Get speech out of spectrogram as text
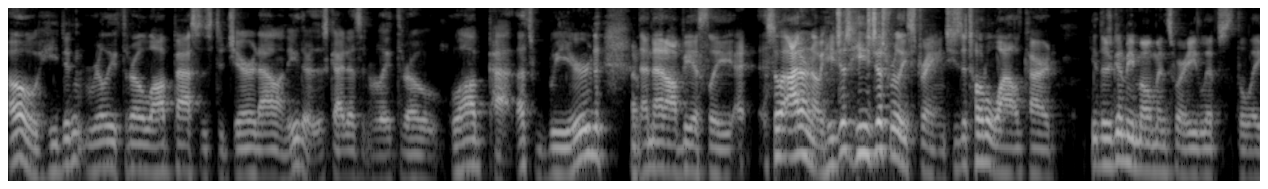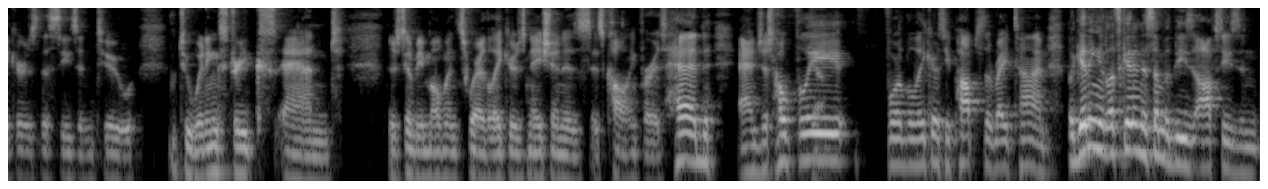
oh, he didn't really throw lob passes to Jarrett Allen either. This guy doesn't really throw lob pass. That's weird. And that obviously, eh, so I don't know. He just he's just really strange. He's a total wild card. There's going to be moments where he lifts the Lakers this season to to winning streaks and there's going to be moments where the Lakers nation is is calling for his head, and just hopefully yeah. for the Lakers he pops the right time. But getting it, let's get into some of these offseason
